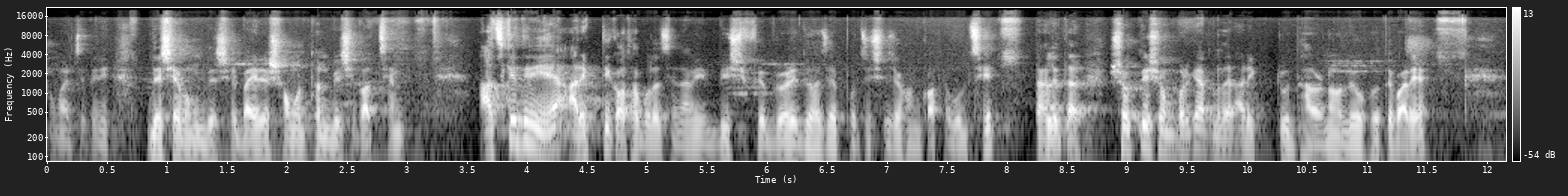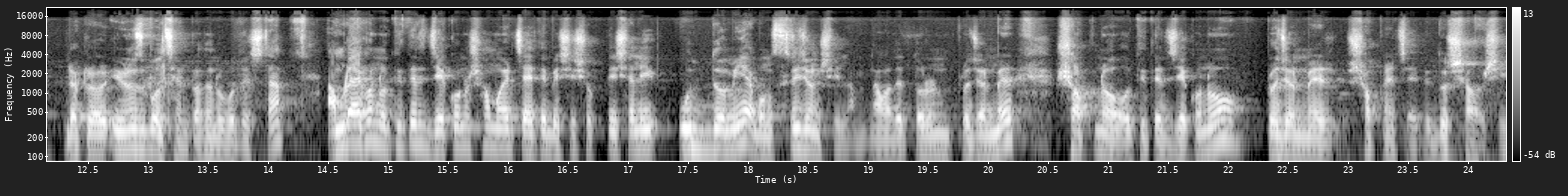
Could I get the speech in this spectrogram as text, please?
সময়ের চেয়ে তিনি দেশে এবং দেশের বাইরে সমর্থন বেশি পাচ্ছেন আজকে তিনি আরেকটি কথা বলেছেন, আমি বিশ ফেব্রুয়ারি দু হাজার পঁচিশে যখন কথা বলছি, তাহলে তার শক্তি সম্পর্কে আপনাদের আরেকটু ধারণা হলেও হতে পারে। ডক্টর ইউনুস বলছেন, প্রধান উপদেষ্টা, আমরা এখন অতীতের যে কোনো সময়ের চাইতে বেশি শক্তিশালী, উদ্যমী এবং সৃজনশীল, আমাদের তরুণ প্রজন্মের স্বপ্ন অতীতের যে কোনো প্রজন্মের স্বপ্নের চাইতে দুঃসাহসী।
